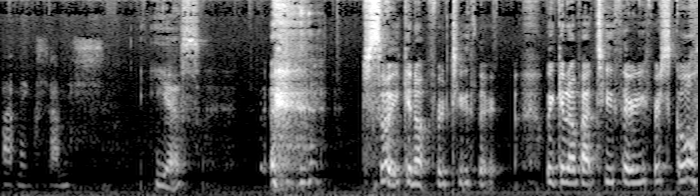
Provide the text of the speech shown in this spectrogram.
that makes sense. Yes. Just waking up for 2.30. Waking up at 2.30 for school.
